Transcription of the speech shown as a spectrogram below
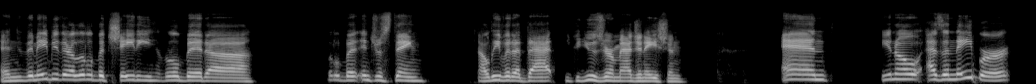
and they maybe they're a little bit shady, a little bit, uh, a little bit interesting. I'll leave it at that. You could use your imagination, and you know, as a neighbor,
